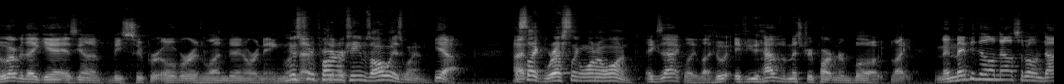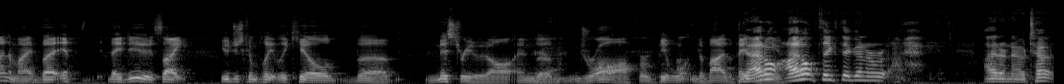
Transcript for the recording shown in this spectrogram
whoever they get is going to be super over in London or in England. Mystery That- partner teams always win. Yeah, It's I- like wrestling 101. exactly. Like, who if you have a mystery partner book, like, and maybe they'll announce it on Dynamite, but if they do, it's like you just completely killed the mystery to it all and the draw for people wanting to buy the pay. Yeah, I don't. I don't think they're gonna. I don't know. To-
